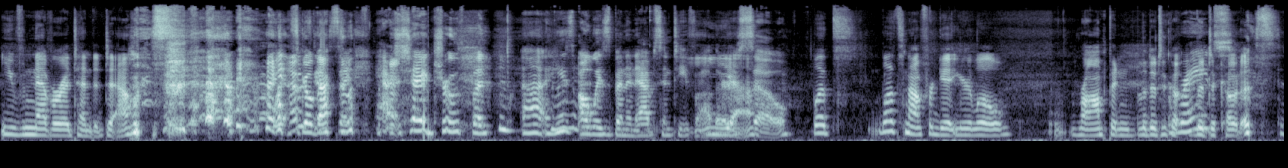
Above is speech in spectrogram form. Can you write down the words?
you've never attended to Alice. Let's go back say, to the hashtag truth, but uh, he's always been an absentee father, Yeah. so let's let's not forget your little romp in the, Daco- Right. the Dakotas. the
